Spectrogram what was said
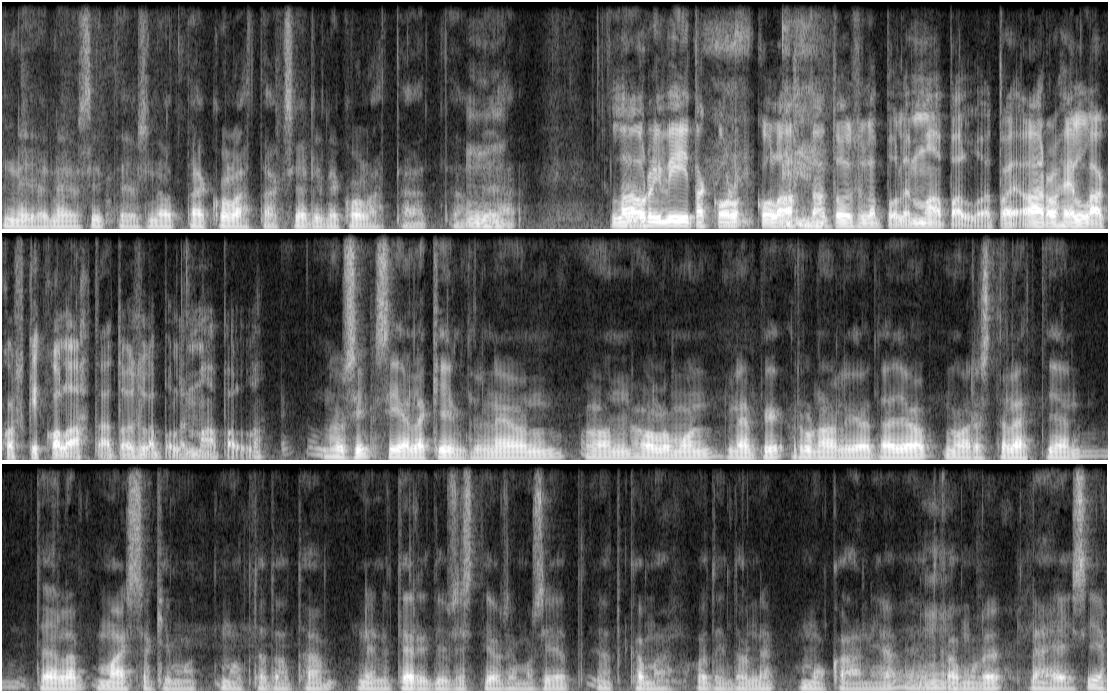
Niin, ja ne, sitten jos ne ottaa kolahtaakseen, niin ne kolahtaa. Että, mm. ja, Lauri Viita kol- kolahtaa toisella puolella maapalloa tai Aaro Hellakoski kolahtaa toisella puolella maapalloa? No si- sielläkin, kyllä ne on, on ollut mun lempirunoilijoita jo nuoresta lähtien täällä maissakin, mutta, mutta tota, ne nyt erityisesti on semmoisia, jotka mä otin tonne mukaan ja jotka on mm. mulle läheisiä.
